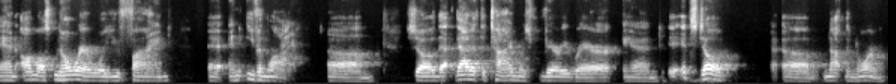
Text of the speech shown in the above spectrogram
and almost nowhere will you find a, an even line. Um, so that that at the time was very rare, and it's still uh, not the norm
